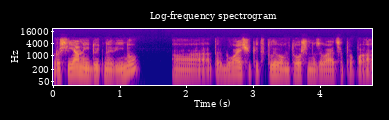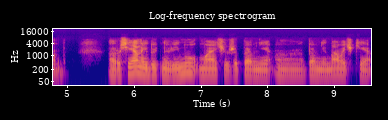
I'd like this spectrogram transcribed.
Росіяни йдуть на війну, е, перебуваючи під впливом того, що називається пропаганда. Росіяни йдуть на війну, маючи вже певні, е, певні навички е,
